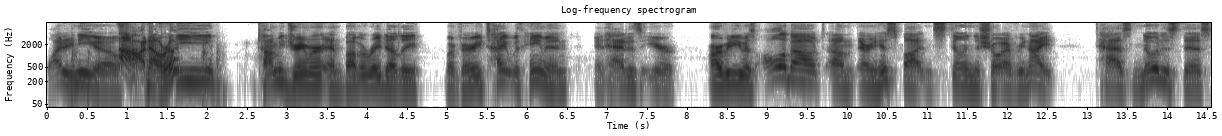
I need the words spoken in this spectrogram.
quite an ego. Oh, no, really? He, Tommy Dreamer, and Bubba Ray Dudley were very tight with Heyman and had his ear. RVD was all about um, airing his spot and stealing the show every night. Taz noticed this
